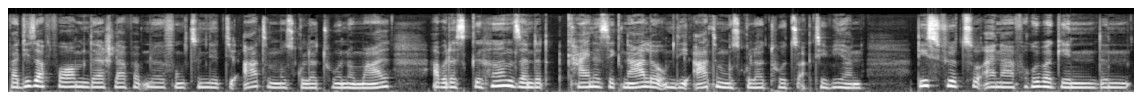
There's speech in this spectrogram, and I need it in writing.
Bei dieser Form der Schlafapnoe funktioniert die Atemmuskulatur normal, aber das Gehirn sendet keine Signale, um die Atemmuskulatur zu aktivieren. Dies führt zu einer vorübergehenden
